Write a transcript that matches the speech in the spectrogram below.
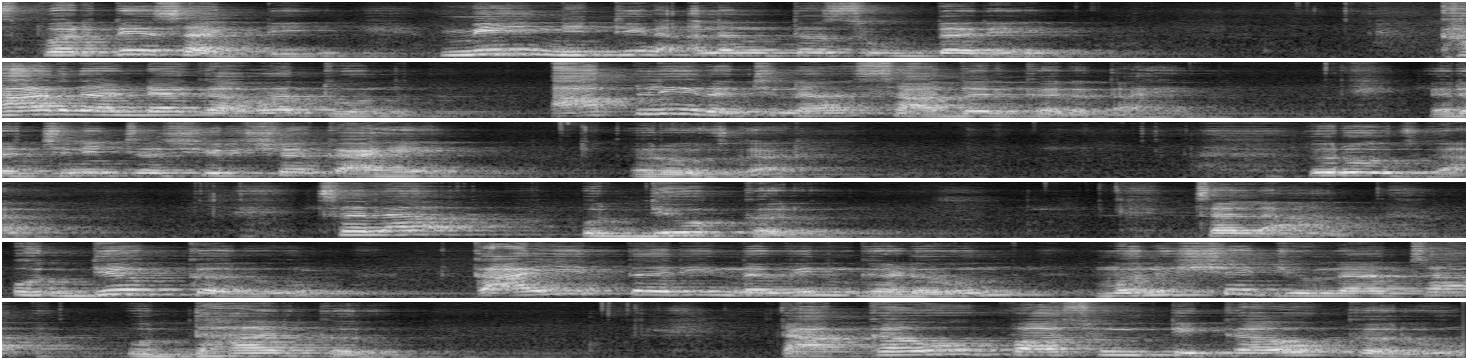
स्पर्धेसाठी मी नितीन अनंत सुखदरे खारदांड्या गावातून आपली रचना सादर करत आहे. रचनेचं शीर्षक आहे रोजगार. रोजगार. चला उद्योग करू. चला उद्योग करू काहीतरी नवीन घडवून मनुष्य जीवनाचा उद्धार करू. टाकाऊपासून टिकाऊ करू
